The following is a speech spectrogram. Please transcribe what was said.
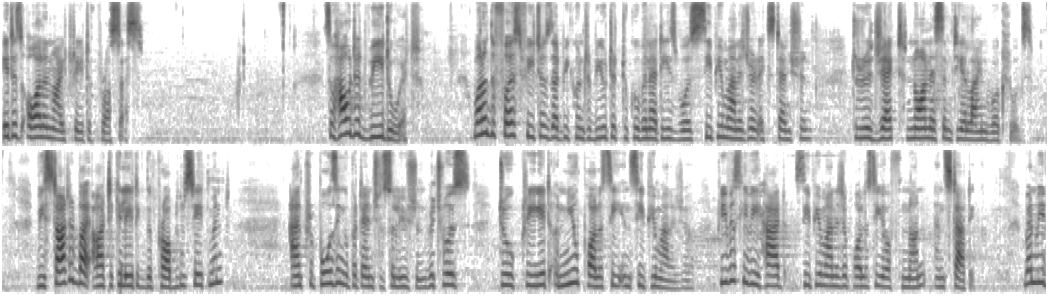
It is all an iterative process. So how did we do it? One of the first features that we contributed to Kubernetes was CPU Manager extension to reject non-SMT aligned workloads. We started by articulating the problem statement and proposing a potential solution, which was to create a new policy in CPU Manager. Previously, we had CPU Manager policy of none and static. When we,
